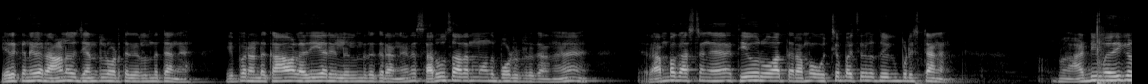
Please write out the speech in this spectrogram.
ஏற்கனவே ராணுவ ஜெனரல் ஒருத்தர் இழந்துட்டாங்க இப்போ ரெண்டு காவல் அதிகாரிகள் இருந்திருக்கிறாங்க ஏன்னா சர்வசாதாரணமாக வந்து போட்டுட்ருக்காங்க ரொம்ப கஷ்டங்க. தீவிரவாதத்தை ரொம்ப உச்சபட்சத்தில் தூக்கி பிடிச்சிட்டாங்க. அடிமதிக்கு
